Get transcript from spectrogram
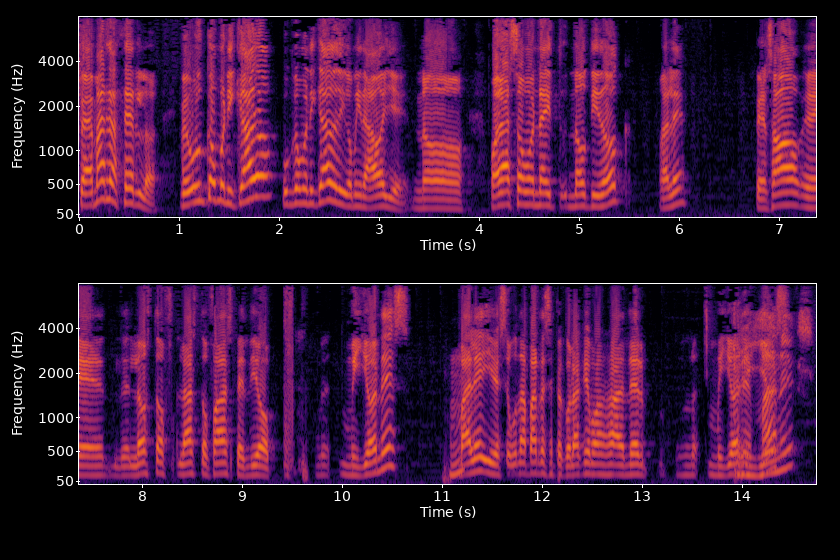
Pero además de hacerlo, veo un comunicado, un comunicado, digo, mira, oye, no, ahora somos Night- Naughty Dog, ¿vale? Pensaba, eh, Last, of, Last of Us vendió millones, ¿Mm? ¿vale? Y en segunda parte se especula que vamos a vender millones, más.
